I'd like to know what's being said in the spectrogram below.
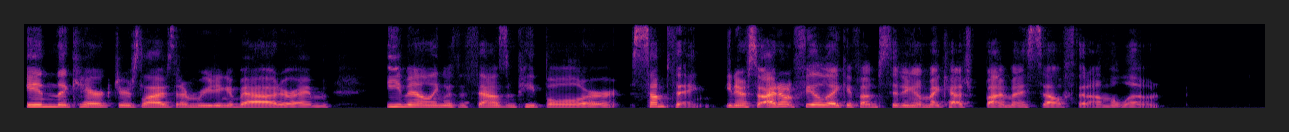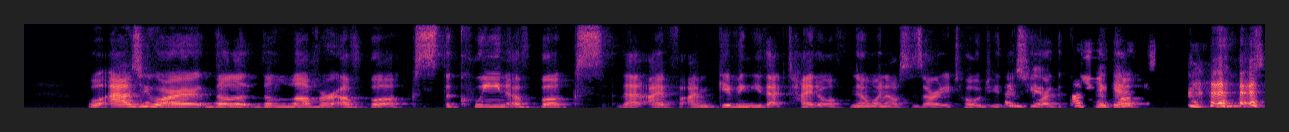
in the characters' lives that I'm reading about, or I'm emailing with a thousand people or something, you know. So I don't feel like if I'm sitting on my couch by myself that I'm alone. Well, as you are the the lover of books, the queen of books, that I've I'm giving you that title if no one else has already told you this. You are the queen of books.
